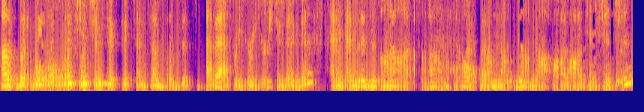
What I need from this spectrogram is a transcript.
Um, but we always want you to pick some tempos that's best for your students and, and that does not um, help, um, does not cause tension.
